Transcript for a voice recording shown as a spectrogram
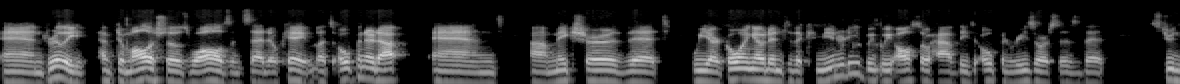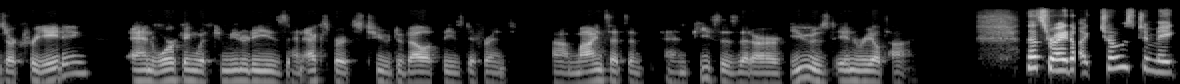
and really have demolished those walls and said, okay, let's open it up and um, make sure that we are going out into the community, but we also have these open resources that students are creating and working with communities and experts to develop these different uh, mindsets and, and pieces that are used in real time. That's right. I chose to make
